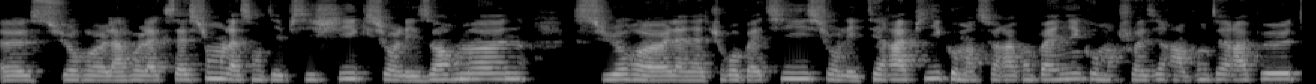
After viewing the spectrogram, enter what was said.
euh, sur euh, la relaxation, la santé psychique, sur les hormones, sur la naturopathie, sur les thérapies, comment se faire accompagner, comment choisir un bon thérapeute.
